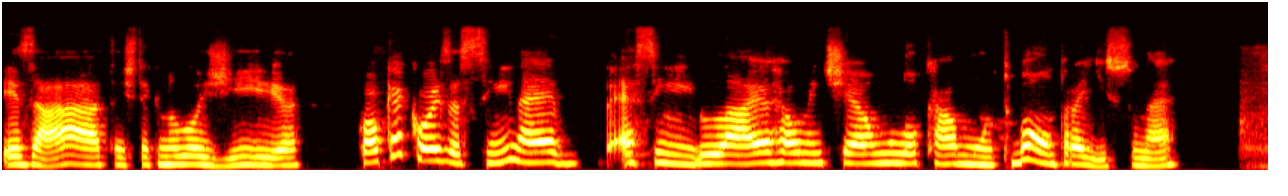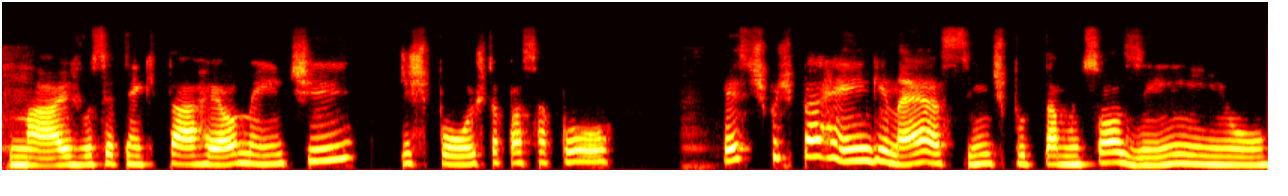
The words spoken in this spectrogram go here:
exatas, tecnologia, qualquer coisa assim, né? Assim, lá realmente é um local muito bom para isso, né? Mas você tem que estar tá realmente disposto a passar por esse tipo de perrengue, né? Assim, tipo, tá muito sozinho.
